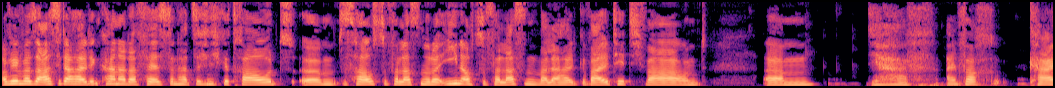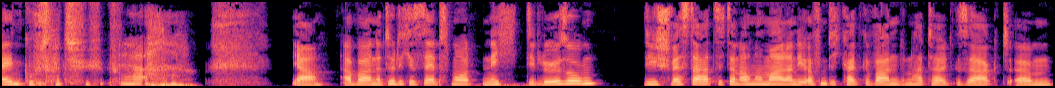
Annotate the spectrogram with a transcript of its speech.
Auf jeden Fall saß sie da halt in Kanada fest und hat sich nicht getraut, ähm, das Haus zu verlassen oder ihn auch zu verlassen, weil er halt gewalttätig war und ähm, ja, einfach kein guter Typ. Ja. Ja, aber natürlich ist Selbstmord nicht die Lösung. Die Schwester hat sich dann auch nochmal an die Öffentlichkeit gewandt und hat halt gesagt, ähm,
